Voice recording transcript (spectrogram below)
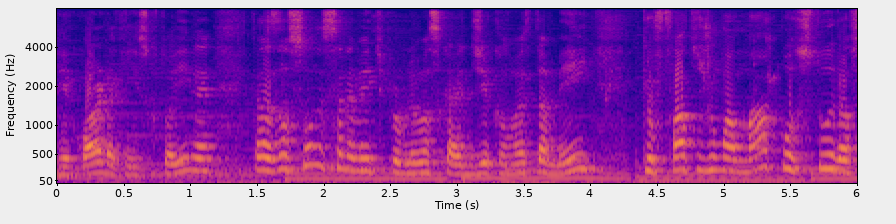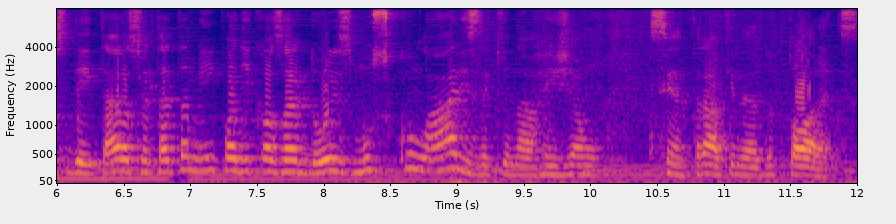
recorda quem escutou aí, né? Que elas não são necessariamente problemas cardíacos, mas também que o fato de uma má postura ao se deitar ou sentar também pode causar dores musculares aqui na região central, aqui né, do tórax.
